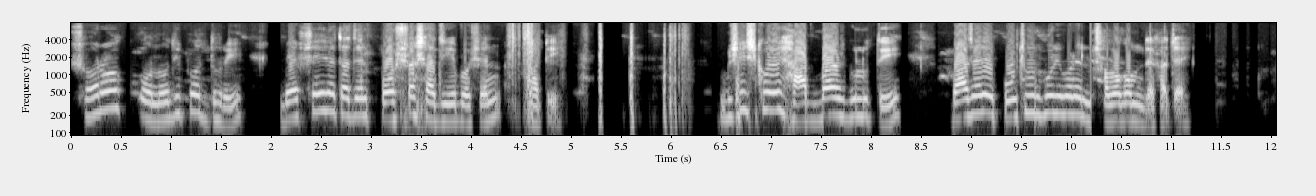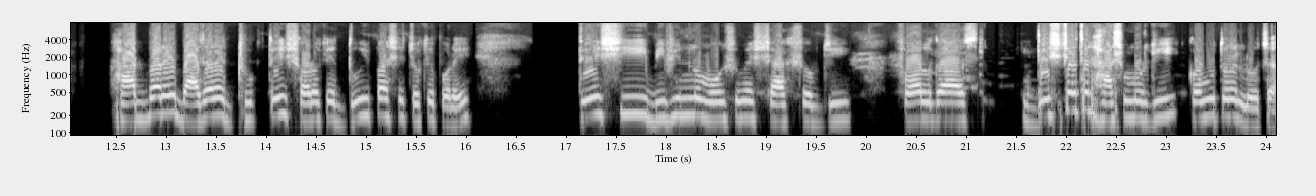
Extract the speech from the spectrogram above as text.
সড়ক ও নদীপথ ধরে ব্যবসায়ীরা তাদের পসরা সাজিয়ে বসেন হাটে। বিশেষ করে হাট বারগুলোতে বাজারে প্রচুর পরিমাণে সমাগম দেখা যায়। হাটবারে বাজারে ঢুকতেই সড়কের দুই পাশে চোখে পড়ে দেশি বিভিন্ন মৌসুমের শাকসবজি, ফল গাছ দেশি জাতের হাঁস মুরগি, কবুতরের লোচা।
